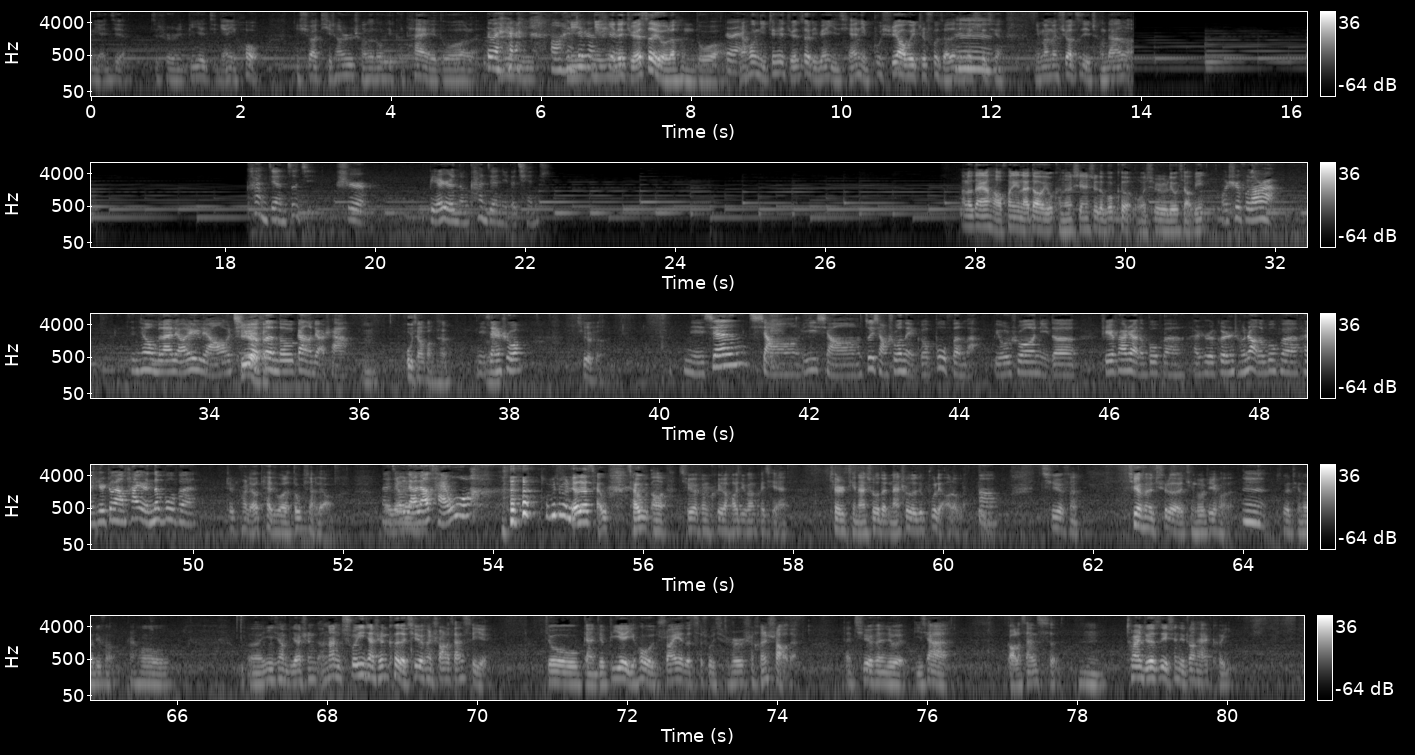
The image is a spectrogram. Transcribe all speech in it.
个年纪，就是你毕业几年以后，你需要提上日程的东西可太多了。对你 哦，你这个你你的角色有了很多，对然后你这些角色里边以前你不需要为之负责的那些事嗯情，你慢慢需要自己承担了。看见自己是别人能看见你的前提。Hello，大家好，欢迎来到有可能实验室的播客，我是刘小兵。我是 Flora，今天我们来聊一聊七月份份都干了点啥。嗯，互相访谈。你先说，七月份，你先想一想最想说哪个部分吧，比如说你的职业发展的部分，还是个人成长的部分，还是重要他人的部分？这块聊太多了，都不想聊。那就聊聊财务。为什么聊聊财务？财务哦，七月份亏了好几万块钱，确实挺难受的。难受的就不聊了吧。嗯七月份，七月份去了挺多地方的，嗯，去了挺多地方，然后，呃，印象比较深刻。那你说印象深刻的，七月份刷了三次夜，就感觉毕业以后刷夜的次数其实是很少的，但七月份就一下搞了三次，嗯，突然觉得自己身体状态还可以，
